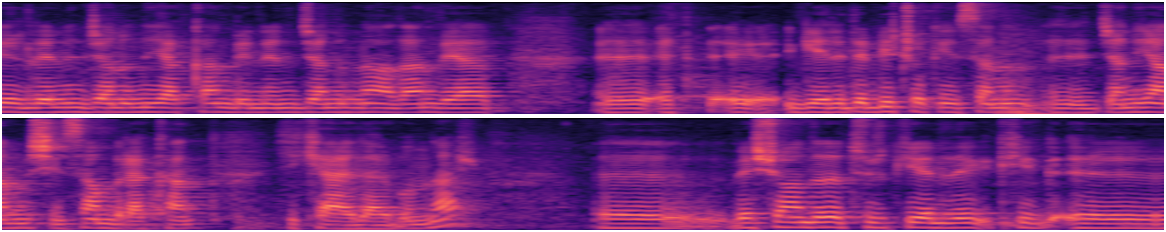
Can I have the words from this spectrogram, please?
birilerinin canını yakan, birilerinin canını alan veya e, e, geride birçok insanın e, canı yanmış insan bırakan hikayeler bunlar. E, ve şu anda da Türkiye'deki e,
